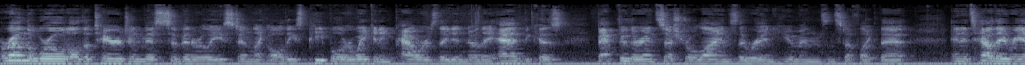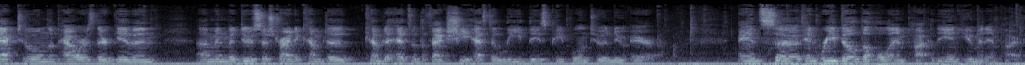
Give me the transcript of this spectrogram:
around the world, all the Terrigen mists have been released, and like all these people are awakening powers they didn't know they had because back through their ancestral lines there were inhumans and stuff like that, and it's how they react to them, the powers they're given. Um, and Medusa's trying to come to come to heads with the fact she has to lead these people into a new era, and so and rebuild the whole empire, the Inhuman Empire.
